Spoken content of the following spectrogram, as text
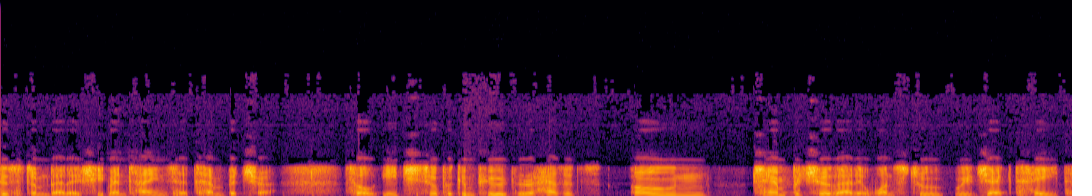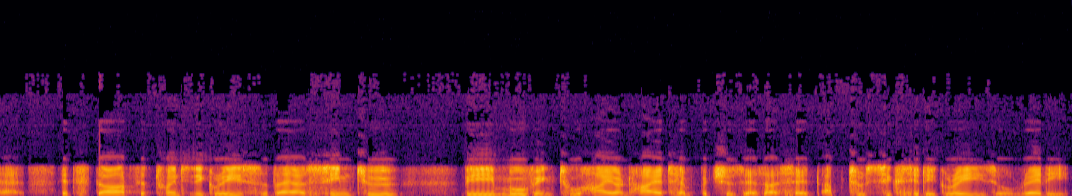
system that actually maintains a temperature. So each supercomputer has its own temperature that it wants to reject heat at. It starts at 20 degrees, so they seem to be moving to higher and higher temperatures, as I said, up to 60 degrees already.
